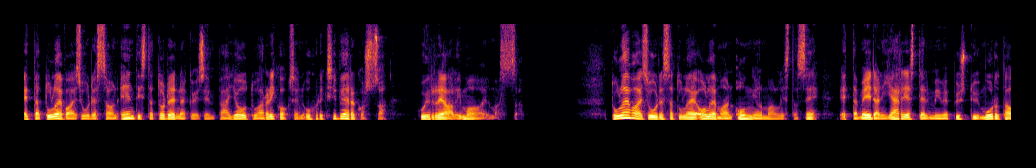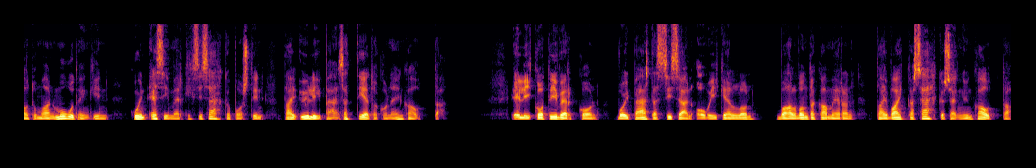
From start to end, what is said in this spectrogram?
että tulevaisuudessa on entistä todennäköisempää joutua rikoksen uhriksi verkossa kuin reaalimaailmassa. Tulevaisuudessa tulee olemaan ongelmallista se, että meidän järjestelmiimme pystyy murtautumaan muutenkin kuin esimerkiksi sähköpostin tai ylipäänsä tietokoneen kautta. Eli kotiverkkoon voi päästä sisään ovikellon, valvontakameran tai vaikka sähkösängyn kautta,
